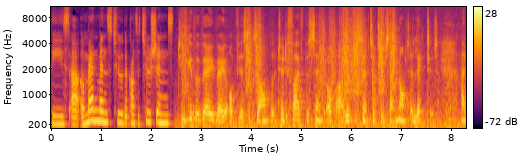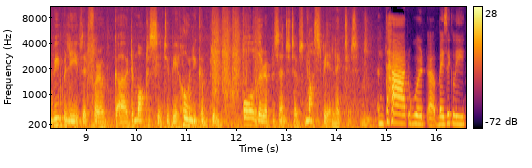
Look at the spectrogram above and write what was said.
these uh, amendments to the constitutions. To give a very, very obvious example, 25% of our representatives are not elected. And we believe that for a uh, democracy to be wholly complete, all the representatives must be elected. And that would uh, basically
